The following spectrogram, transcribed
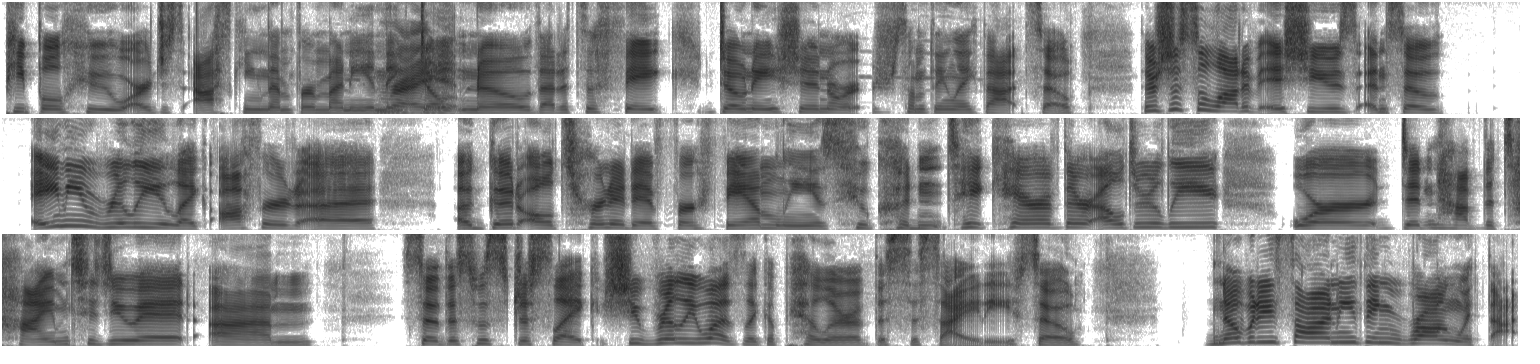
people who are just asking them for money and they Right. don't know that it's a fake donation or something like that. So there's just a lot of issues. And so Amy really like offered a a good alternative for families who couldn't take care of their elderly or didn't have the time to do it. Um, so this was just like she really was like a pillar of the society. So nobody saw anything wrong with that,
